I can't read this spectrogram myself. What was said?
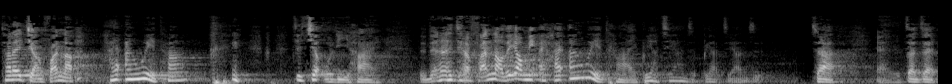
他来讲烦恼，还安慰他。这叫我厉害，人家讲烦恼的要命，哎，还安慰他，哎，不要这样子，不要这样子，是吧？哎，站在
